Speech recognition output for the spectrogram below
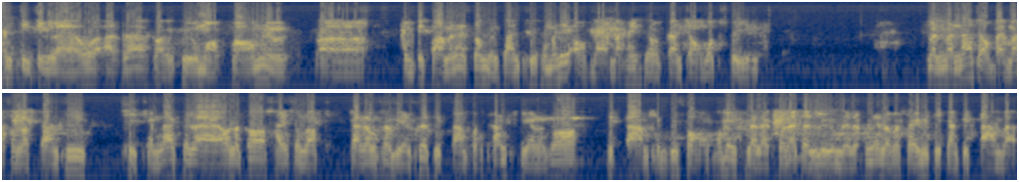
คือจริง ๆ แล้วอะอันแรกก่อนคือหมอพร้อมเนี่ยเอ่อผมติดตามมาตั้งแต่ต้นเหมือนกันคือเขาไม่ได้ออกแบบมาให้สำหรับการจองวัคซีน มันมันน่าจะออกแบบมาสำหรับการที่ฉีดเข็มแรกไปแล้ว แล้วก็ใช้สำหรับการลงทะเบียนเพื่อติดตามผลข้างเคียง แล้วก็ติดตามเข็มที่สองเพราะบางหลายๆคนอาจจะลืมเลยแล้วพวกนี้เราก็ใช้วิธีการติดตามแบบ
